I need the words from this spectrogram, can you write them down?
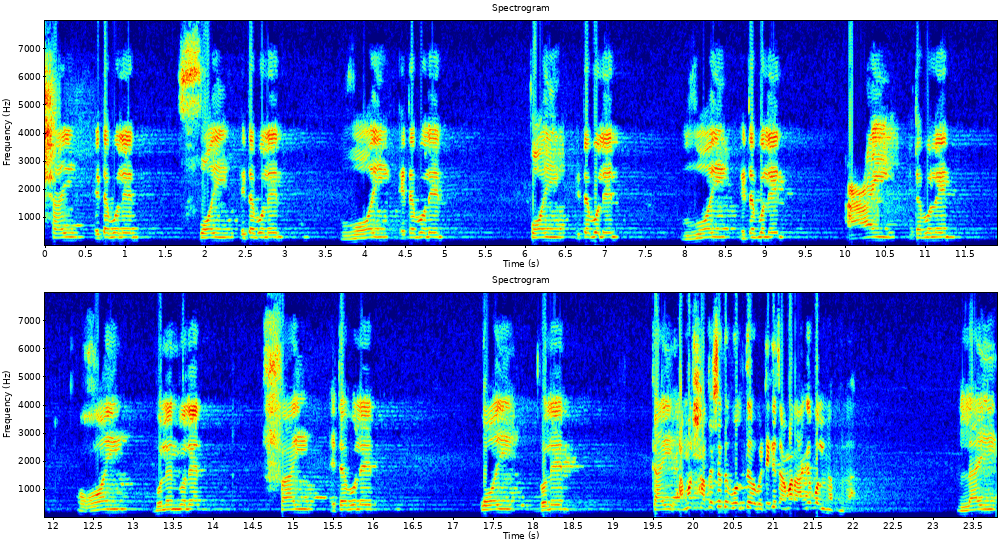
সাই এটা বলেন সই এটা বলেন ওয় এটা বলেন পয় এটা বলেন ওয় এটা বলেন আই এটা বলেন হয় বলেন বলেন ফাই, এটা বলেন ওই বলেন, কাই, আমার সাথে সাথে বলতে হবে, ঠিক আছে? আমার আগে বলেন আপনারা। লাই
